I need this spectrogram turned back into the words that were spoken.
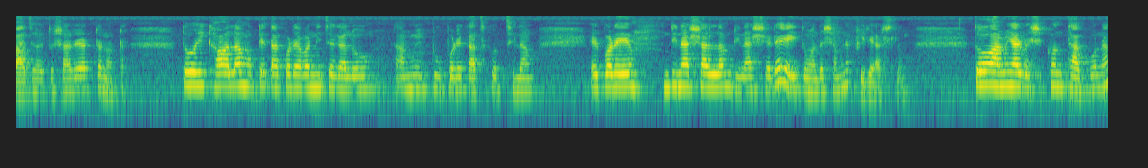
বাজে হয়তো, সাড়ে আটটা, নটা। তো ওই খাওয়ালাম ওকে, তারপরে আবার নিচে গেল। আমি একটু উপরে কাজ করছিলাম। এরপরে ডিনার সারলাম ডিনার সেরে এই তোমাদের সামনে ফিরে আসলাম। তো আমি আর বেশিক্ষণ থাকব না।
